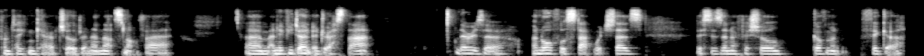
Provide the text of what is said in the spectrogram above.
from taking care of children and that's not fair um, and if you don't address that there is a an awful stat which says this is an official government figure,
